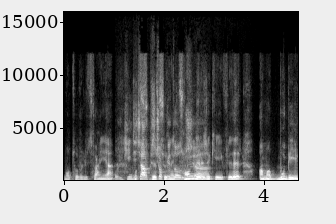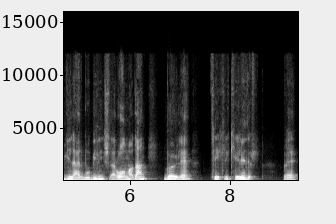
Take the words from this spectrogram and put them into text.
motoru lütfen ya. O ikinci Motosiklet çarpış çok kötü olmuş son ya. derece keyiflidir ama bu bilgiler, bu bilinçler olmadan böyle tehlikelidir. Ve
